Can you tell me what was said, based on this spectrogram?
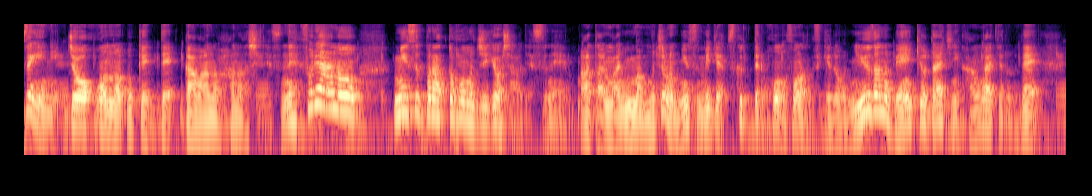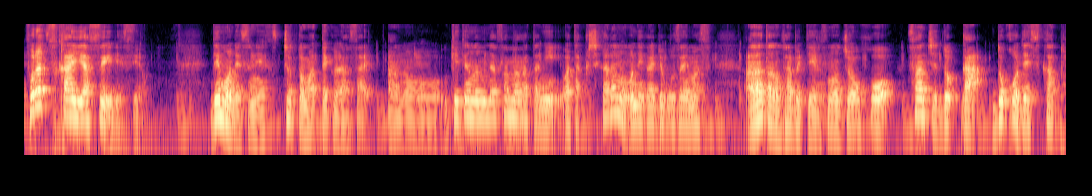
次に情報の受け手側の話ですね。それはあのニュースプラットフォーム事業者はですね、またまあ今もちろんニュースメディア作ってる方もそうなんですけど、ユーザーの勉強を第一に考えてるので、それは使いやすいですよ。でもですね、ちょっと待ってください。あの、受け手の皆様方に私からのお願いでございます。あなたの食べているその情報、産地どがどこですかと。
